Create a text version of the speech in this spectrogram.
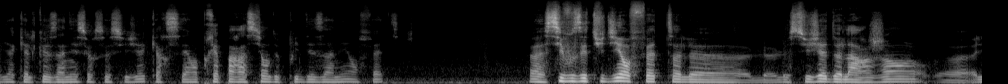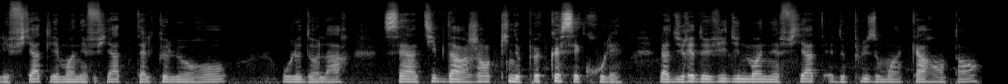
il y a quelques années sur ce sujet car c'est en préparation depuis des années en fait. Euh, si vous étudiez en fait le, sujet de l'argent, euh, les fiat, les monnaies fiat telles que l'euro ou le dollar, c'est un type d'argent qui ne peut que s'écrouler. La durée de vie d'une monnaie fiat est de plus ou moins 40 ans.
